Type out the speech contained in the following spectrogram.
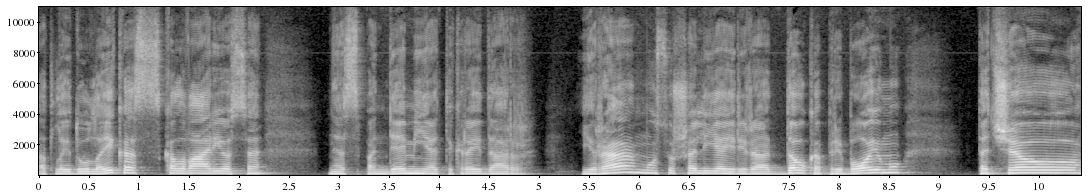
atlaidų laikas kalvarijose, nes pandemija tikrai dar yra mūsų šalyje ir yra daug apribojimų, tačiau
